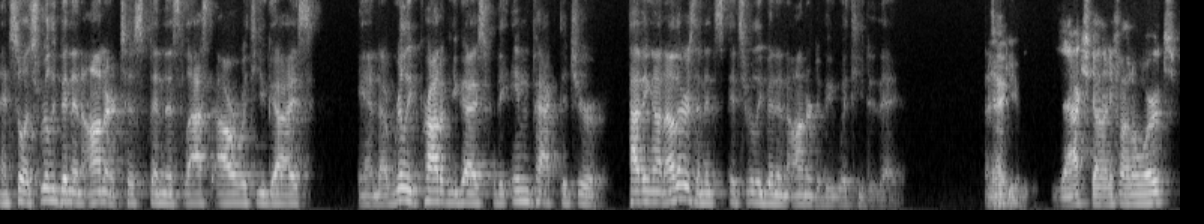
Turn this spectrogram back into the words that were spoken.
And so it's really been an honor to spend this last hour with you guys. And I'm really proud of you guys for the impact that you're having on others. And it's it's really been an honor to be with you today. Thank, Thank you. you. Zach, got any final words?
